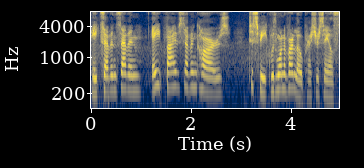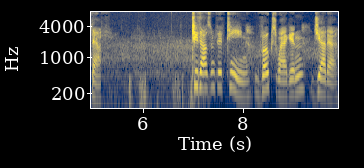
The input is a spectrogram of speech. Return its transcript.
877 857 CARS to speak with one of our low pressure sales staff. 2015 Volkswagen Jetta.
